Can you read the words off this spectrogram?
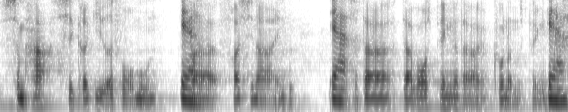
som har segregeret formuen ja. fra, fra sin egen. Ja. Altså der, der er vores penge, og der er kundernes penge. Ja.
